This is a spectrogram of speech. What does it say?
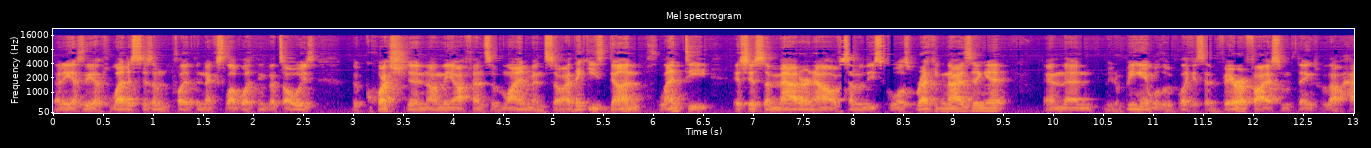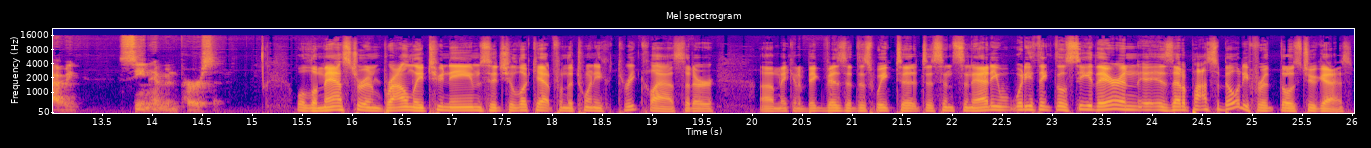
that he has the athleticism to play at the next level, I think that's always the question on the offensive lineman. So I think he's done plenty. It's just a matter now of some of these schools recognizing it and then you know being able to, like I said, verify some things without having seen him in person. Well, Lemaster and Brownlee, two names that you look at from the 23 class that are uh, making a big visit this week to, to Cincinnati. What do you think they'll see there, and is that a possibility for those two guys?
